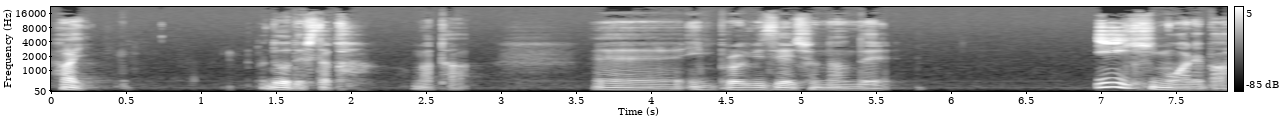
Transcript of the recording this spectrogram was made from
はい。どうでしたか？また、えー、インプロビゼーションなので。いい日もあれば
